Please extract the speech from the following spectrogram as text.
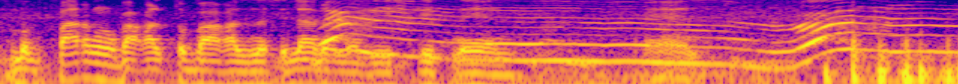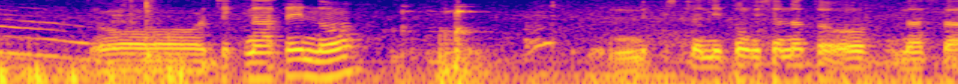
Mag, parang bakal to bakal na sila na nag-slip na yan. Ayan. So, check natin, no? Nipis na nitong isa na to, oh. Nasa,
